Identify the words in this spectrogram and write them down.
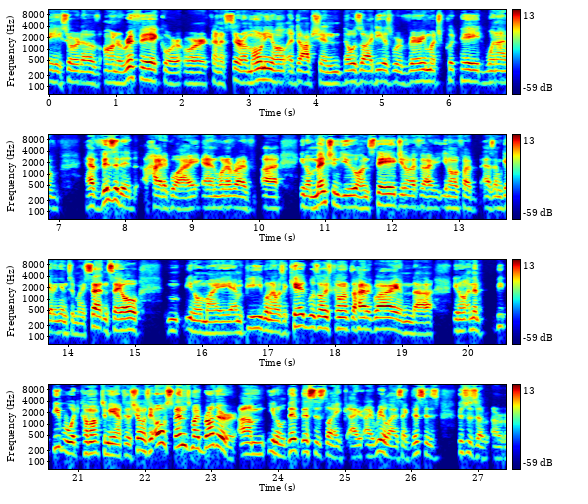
a sort of honorific or or kind of ceremonial adoption, those ideas were very much put paid when I have visited Haida Gwaii and whenever I've uh, you know mentioned you on stage, you know if I you know if I as I'm getting into my set and say oh you know, my MP when I was a kid was always coming up to Haida Gwaii, and uh, you know, and then people would come up to me after the show and say, "Oh, Svend's my brother." Um, you know, th- this is like I, I realized like this is this is a, a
